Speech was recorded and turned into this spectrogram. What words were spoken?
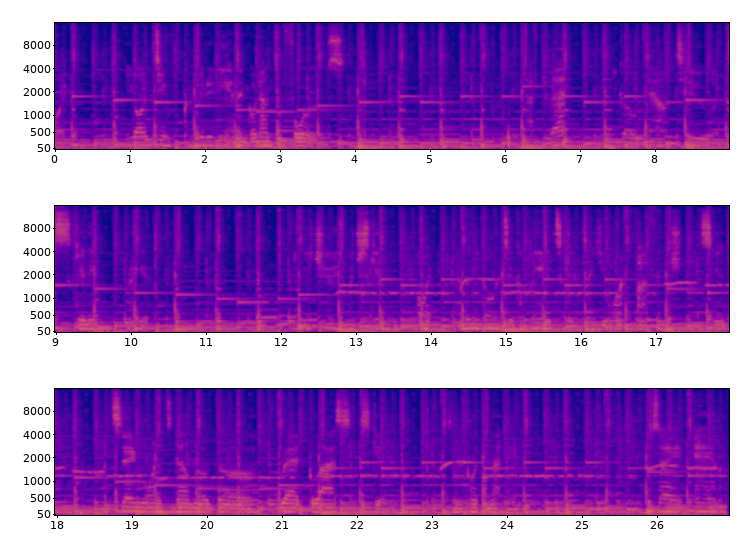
Oh wait. You go into community and then go down to forums. To skinning right here. And you choose which skin. Oh wait, and then you go into completed skins because you want a finished skin. Let's say we wanted to download the red glass skin. So we click on that name. We say, and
